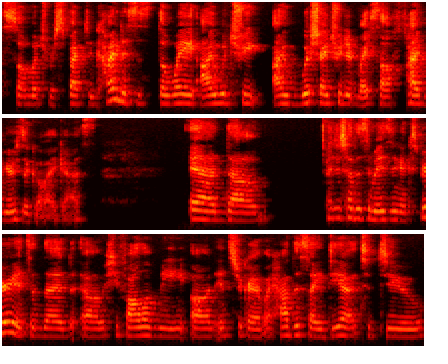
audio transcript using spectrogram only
so much respect and kindness. It's the way I would treat, I wish I treated myself five years ago, I guess. And um, I just had this amazing experience. And then um, she followed me on Instagram. I had this idea to do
